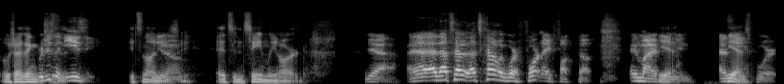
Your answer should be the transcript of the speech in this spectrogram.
Which I think which isn't is- easy. It's not you know. easy. It's insanely hard. Yeah, and that's how, that's kind of like where Fortnite fucked up, in my Yeah. opinion, as Yeah. an esport,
